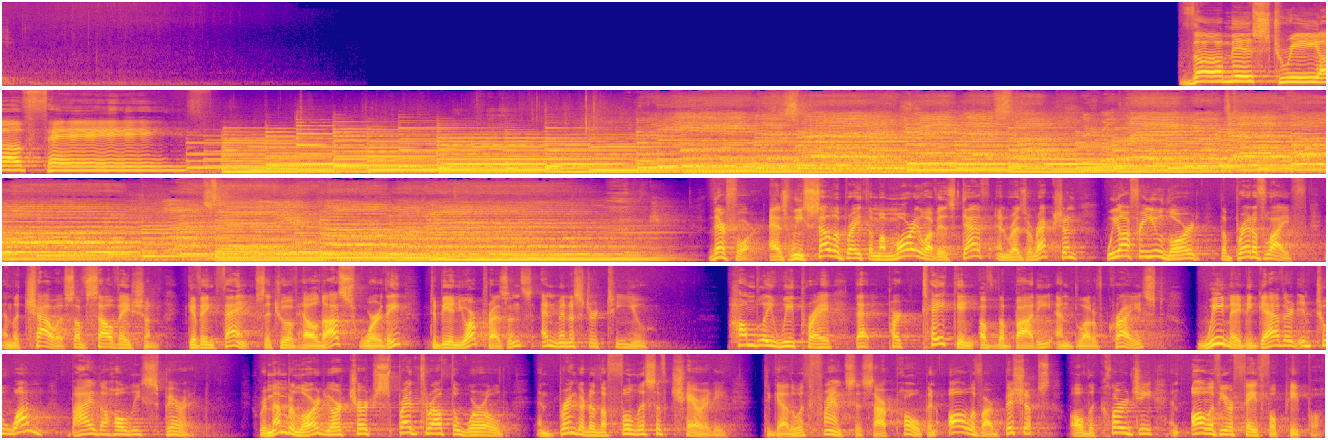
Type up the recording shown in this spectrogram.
Until you come again. Therefore, as we celebrate the memorial of his death and resurrection, we offer you, Lord, the bread of life and the chalice of salvation, giving thanks that you have held us worthy to be in your presence and minister to you. Humbly we pray that partaking of the body and blood of Christ, we may be gathered into one by the Holy Spirit. Remember, Lord, your church spread throughout the world and bring her to the fullness of charity, together with Francis, our Pope, and all of our bishops, all the clergy, and all of your faithful people.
